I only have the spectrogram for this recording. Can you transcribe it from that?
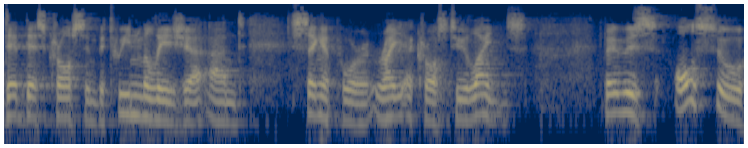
did this crossing between Malaysia and Singapore right across two lines. But it was also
